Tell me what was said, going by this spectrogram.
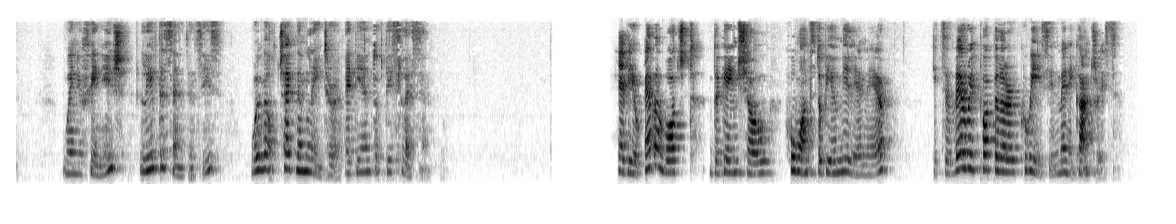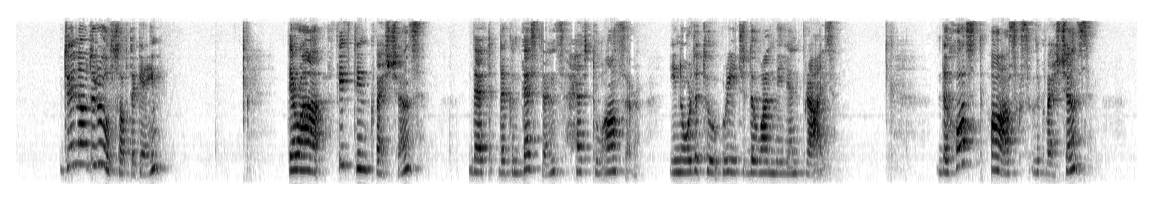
When you finish, leave the sentences. We will check them later at the end of this lesson. Have you ever watched the game show Who Wants to Be a Millionaire? It's a very popular quiz in many countries. Do you know the rules of the game? There are 15 questions that the contestants have to answer in order to reach the 1 million prize. The host asks the questions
